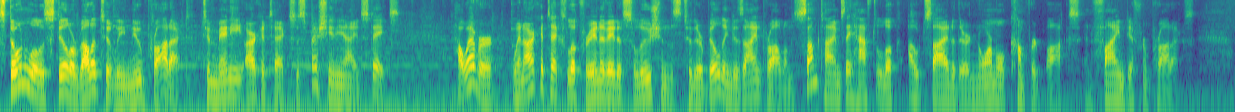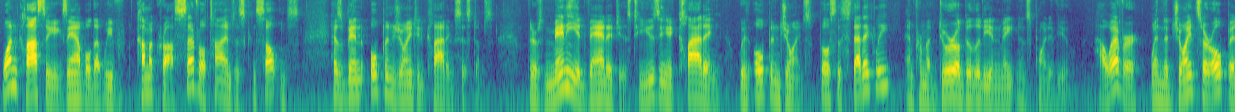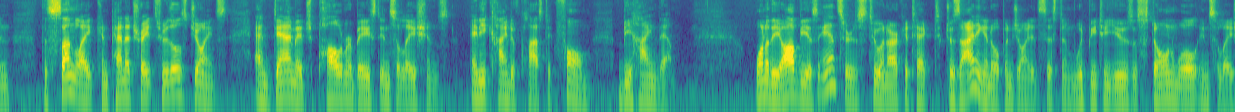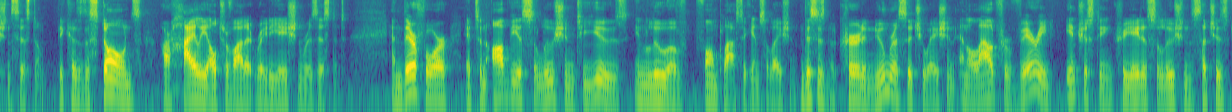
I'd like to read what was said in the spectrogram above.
Stone wool is still a relatively new product to many architects, especially in the United States. However, when architects look for innovative solutions to their building design problems, sometimes they have to look outside of their normal comfort box and find different products. One classic example that we've come across several times as consultants has been open jointed cladding systems. There's many advantages to using a cladding with open joints, both aesthetically and from a durability and maintenance point of view. However, when the joints are open, the sunlight can penetrate through those joints and damage polymer-based insulations, any kind of plastic foam behind them. One of the obvious answers to an architect designing an open jointed system would be to use a stone wool insulation system because the stones are highly ultraviolet radiation resistant. And therefore, it's an obvious solution to use in lieu of foam plastic insulation. This has occurred in numerous situations and allowed for very interesting creative solutions such as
